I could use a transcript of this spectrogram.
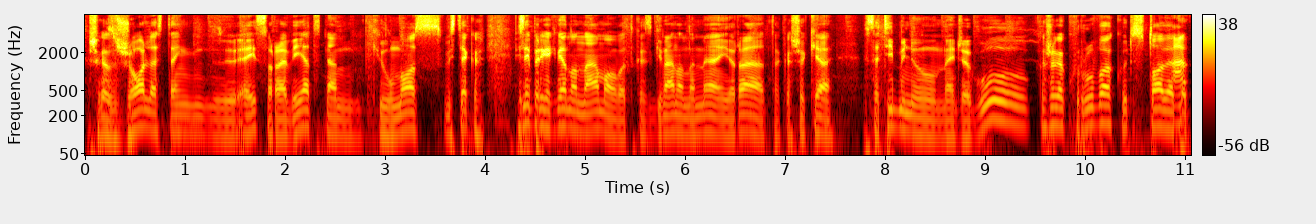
kažkokias žolės ten eis ravėt, ten kilnos, vis tiek, vis tiek prie kiekvieno namo, vat, kas gyvena name, yra ta kažkokia statybinių medžiagų, kažkokia krūva, kuris stovi apie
